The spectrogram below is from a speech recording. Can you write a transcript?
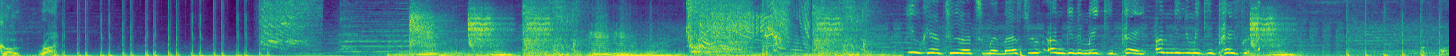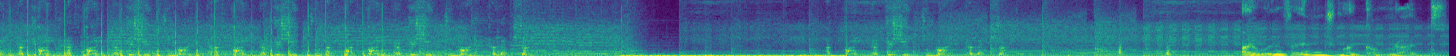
go, run. You can't do that to my master. I'm gonna make you pay. I'm gonna make you pay for. I will avenge my comrades.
